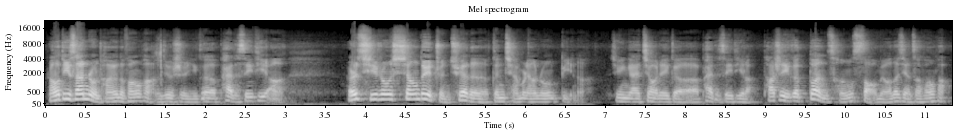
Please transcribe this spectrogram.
然后第三种常用的方法呢，就是一个 PET CT 啊，而其中相对准确的跟前面两种比呢，就应该叫这个 PET CT 了。它是一个断层扫描的检测方法，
